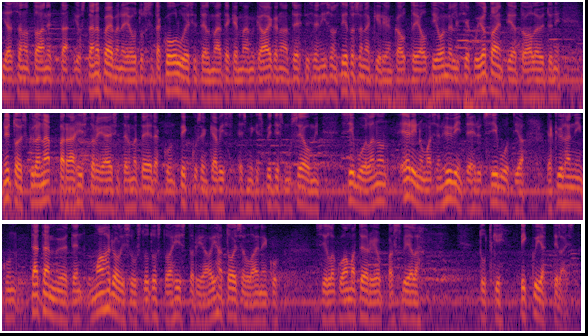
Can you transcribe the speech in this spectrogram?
ja sanotaan, että jos tänä päivänä joutuisi sitä kouluesitelmää tekemään, mikä aikanaan tehtiin sen ison tietosanakirjan kautta ja oltiin onnellisia, kun jotain tietoa löytyi, niin nyt olisi kyllä näppärää historiaesitelmä tehdä, kun pikkusen kävisi esimerkiksi British Museumin sivuilla. Ne on erinomaisen hyvin tehdyt sivut ja, ja kyllähän niin kuin tätä myöten mahdollisuus tutustua historiaan on ihan toisenlainen kuin silloin, kun amatöörioppas vielä tutki pikkujättiläistä.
